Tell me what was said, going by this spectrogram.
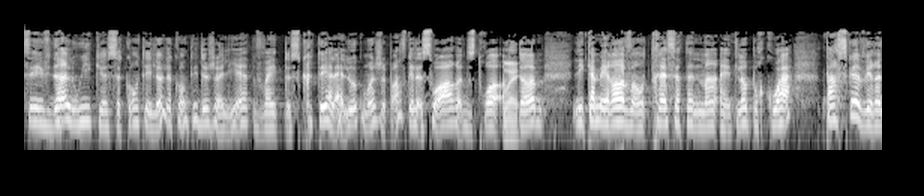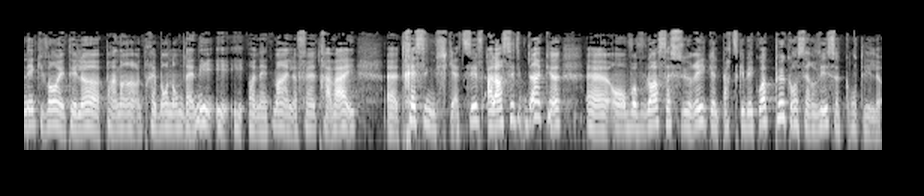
c'est évident, Louis, que ce comté-là, le comté de Joliette, va être scruté à la loupe. Moi, je pense que le soir du 3 octobre, ouais. les caméras vont très certainement être là. Pourquoi? Parce que Véronique Yvon était là pendant un très bon nombre d'années et, et, honnêtement, elle a fait un travail euh, très significatif. Alors, c'est évident que euh, on va vouloir s'assurer que le Parti québécois peut conserver ce comté-là.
